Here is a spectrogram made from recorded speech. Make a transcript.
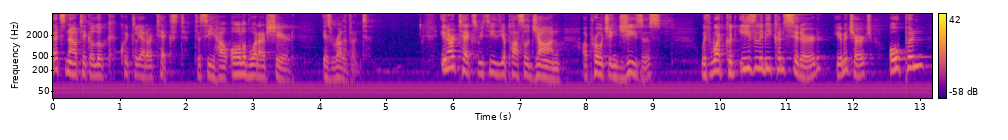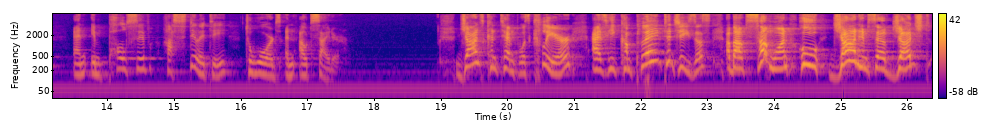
Let's now take a look quickly at our text to see how all of what I've shared is relevant. In our text, we see the Apostle John approaching Jesus with what could easily be considered, hear me, church, open and impulsive hostility towards an outsider. John's contempt was clear as he complained to Jesus about someone who John himself judged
